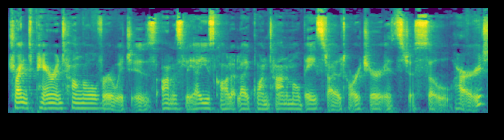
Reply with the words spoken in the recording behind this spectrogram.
trying to parent hungover, which is honestly, I used to call it like Guantanamo Bay style torture. It's just so hard.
